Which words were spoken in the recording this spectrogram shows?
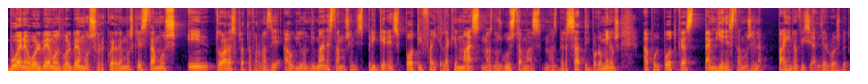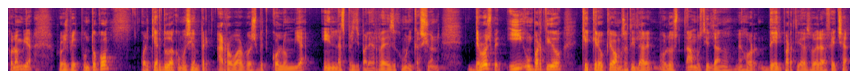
Bueno, volvemos, volvemos. Recordemos que estamos en todas las plataformas de audio on demand. Estamos en Spreaker, en Spotify, que es la que más, más nos gusta, más, más versátil, por lo menos Apple Podcast. También estamos en la página oficial de Rushbet Colombia, rushbet.co. Cualquier duda, como siempre, arroba Rushbet Colombia en las principales redes de comunicación de Rushbet. Y un partido que creo que vamos a tildar, o lo estamos tildando mejor, del partidazo de la fecha,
